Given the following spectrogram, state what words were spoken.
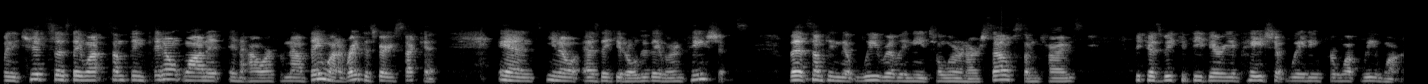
when a kid says they want something, they don't want it an hour from now. They want it right this very second. And, you know, as they get older, they learn patience. That's something that we really need to learn ourselves sometimes because we could be very impatient waiting for what we want.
